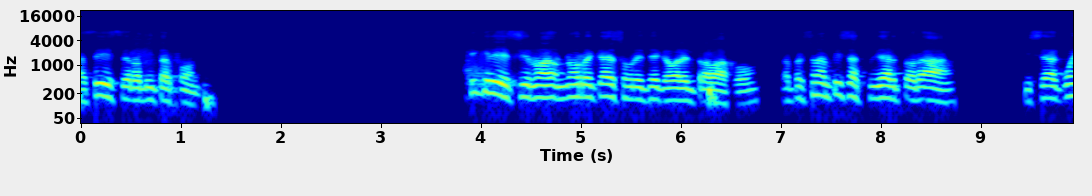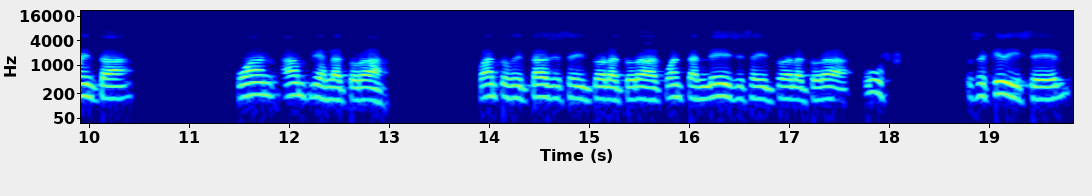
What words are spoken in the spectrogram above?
Así dice Rabbi Tarfón. ¿Qué quiere decir no, no, recae sobre ti acabar el trabajo? La persona empieza a estudiar Torah y se da cuenta cuán amplia es la Torá, cuántos detalles hay en toda la Torá, cuántas leyes hay en toda la Torá. Uf. Entonces, ¿qué dice él?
